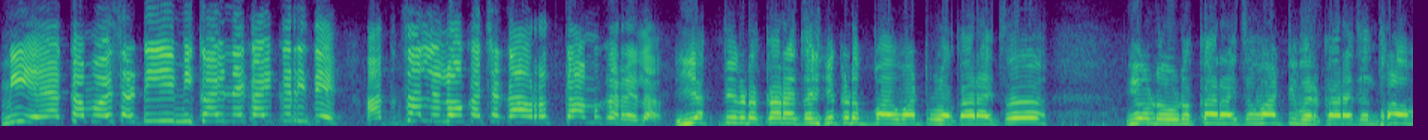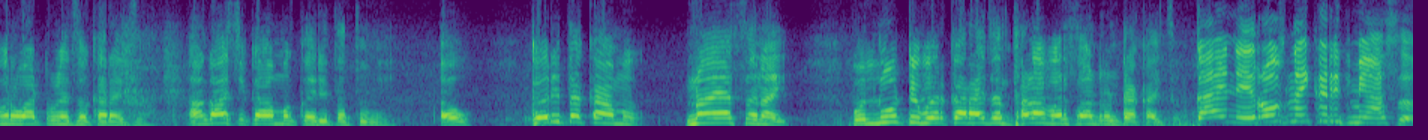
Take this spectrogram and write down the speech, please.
मी हे कमवायसाठी मी काही नाही काय करीते. आता चालले लोकांच्या गावात काम करायला. एक तिकडं करायचं इकडं पा- वाटोळं करायचं. एवढं एवढं करायचं वाटीभर करायचं आणि थळाभर वाटोळ्याचं करायचं. अंग अशी कामं करीता तुम्ही. औ करीता काम. नाही असं नाही. पण लुटीभर करायचं आणि थळाभर सांडून टाकायचं. काय नाही रोज नाही करीत मी असं.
